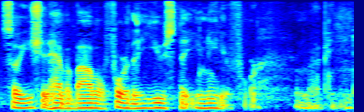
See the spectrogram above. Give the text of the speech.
So you should have a Bible for the use that you need it for, in my opinion.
